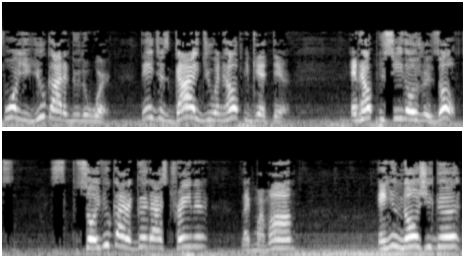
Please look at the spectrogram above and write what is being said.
for you. You got to do the work. They just guide you and help you get there and help you see those results. So if you got a good ass trainer like my mom and you know she good,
